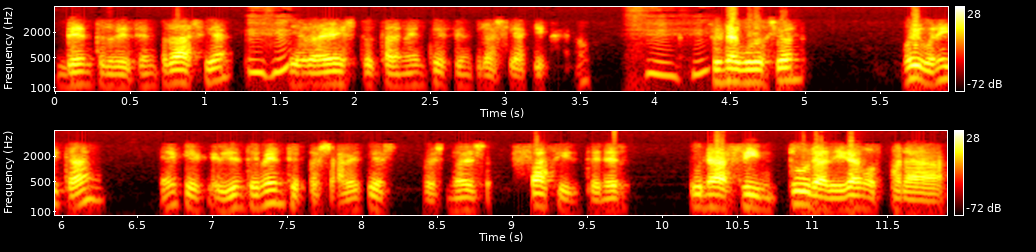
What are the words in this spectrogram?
dentro de Centroasia y ahora es totalmente centroasiática. ¿no? Es una evolución muy bonita, ¿eh? que evidentemente pues a veces pues no es fácil tener una cintura, digamos, para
